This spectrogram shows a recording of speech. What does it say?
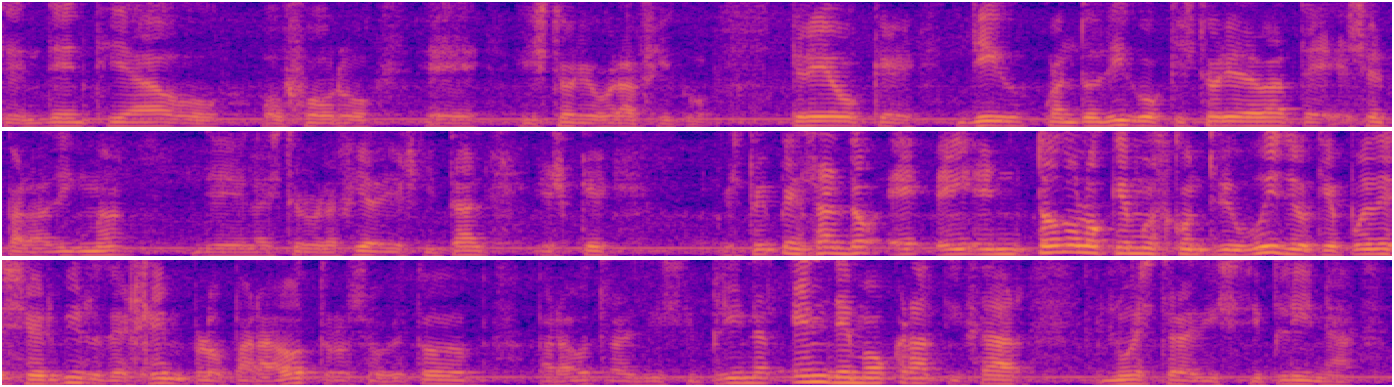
tendencia o, o foro eh, historiográfico. Creo que digo, cuando digo que Historia de Debate es el paradigma de la historiografía digital, es que estoy pensando en, todo lo que hemos contribuido que puede servir de ejemplo para otros, sobre todo para otras disciplinas, en democratizar nuestra disciplina, e, e,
